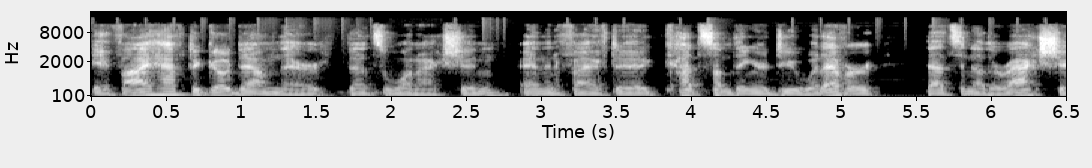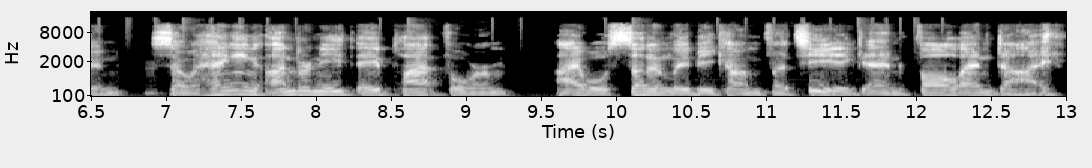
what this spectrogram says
If I have to go down there, that's one action. And then if I have to cut something or do whatever, that's another action. Mhm. So hanging underneath a platform, I will suddenly become fatigued and fall and die.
